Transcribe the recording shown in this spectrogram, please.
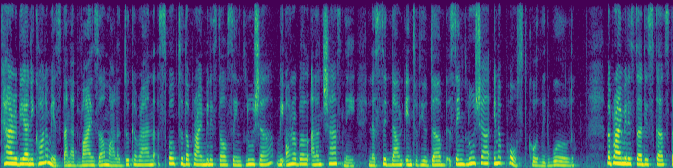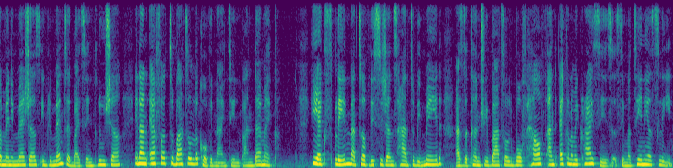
Caribbean economist and advisor Marla Dukharan spoke to the Prime Minister of St. Lucia, the Honorable Allen Chastanet, in a sit-down interview dubbed St. Lucia in a Post-COVID World. The Prime Minister discussed the many measures implemented by St. Lucia in an effort to battle the COVID-19 pandemic. He explained that tough decisions had to be made as the country battled both health and economic crises simultaneously.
